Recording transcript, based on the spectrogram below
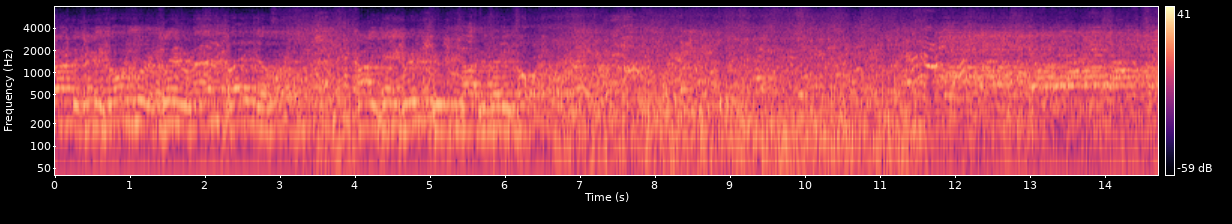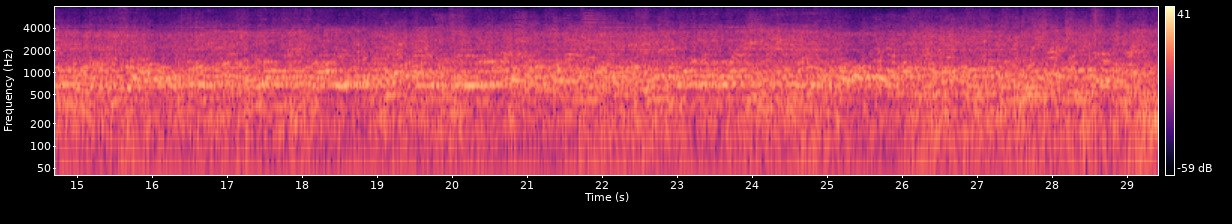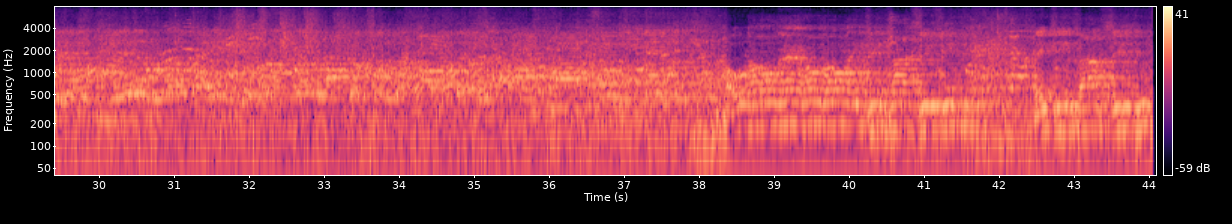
Car number 34, you are clear to run. Buddy the horse, Carly Pettigrew. 560, 18 560.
